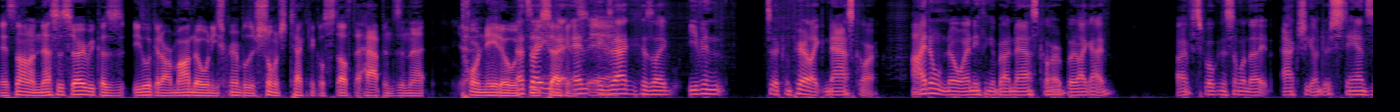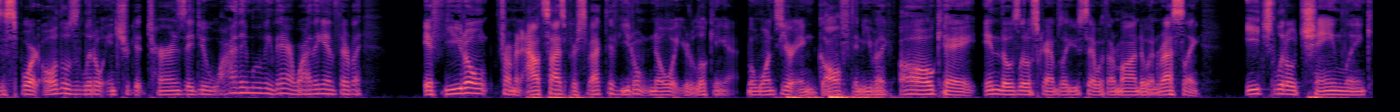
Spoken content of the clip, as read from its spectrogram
It's not unnecessary because you look at Armando when he scrambles. There's so much technical stuff that happens in that Yeah. tornado of That's three like seconds. and Yeah. exactly because like even to compare like NASCAR, I don't know anything about NASCAR, but like I've I've spoken to someone that actually understands the sport. All those little intricate turns they do. Why are they moving there? Why are they getting third place? If you don't, from an outside perspective, you don't know what you're looking at. But once you're engulfed and you're like, oh, okay, in those little scrambles, like you said with Armando and wrestling, each little chain link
